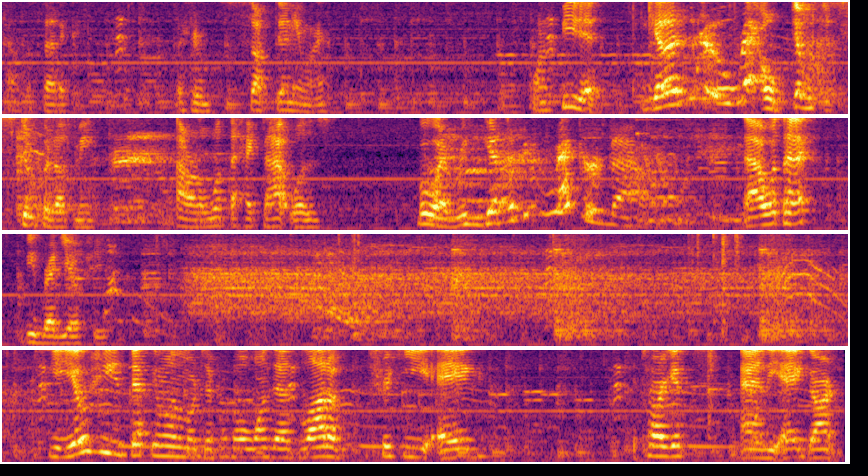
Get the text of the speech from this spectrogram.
How pathetic. Record sucked anyway. I want to beat it. Get a new record! Oh, that was just stupid of me. I don't know what the heck that was. But whatever, we can get a new record now! Now, what the heck? Be Red Yoshi. See, Yoshi is definitely one of the more difficult ones. It has a lot of tricky egg targets, and the eggs aren't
